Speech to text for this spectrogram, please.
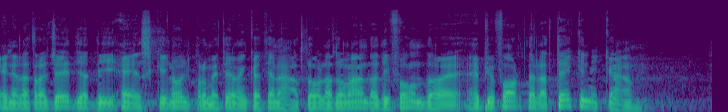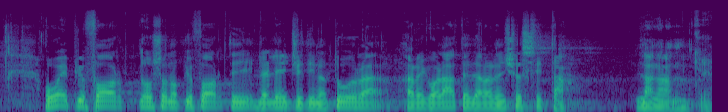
E nella tragedia di Eschino, il Prometeo incatenato, la domanda di fondo è, è più forte la tecnica o, o sono più forti le leggi di natura regolate dalla necessità, l'ananche?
